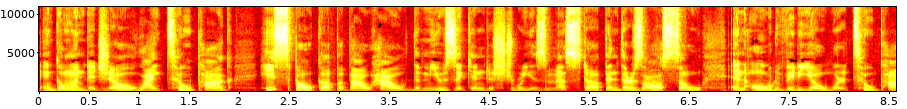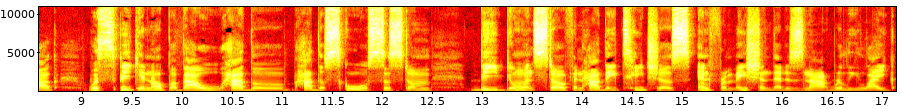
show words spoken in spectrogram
and going to jail, like, Tupac, he spoke up about how the music industry is messed up. And there's also an old video where Tupac was speaking up about how the how the school system be doing stuff and how they teach us information that is not really like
